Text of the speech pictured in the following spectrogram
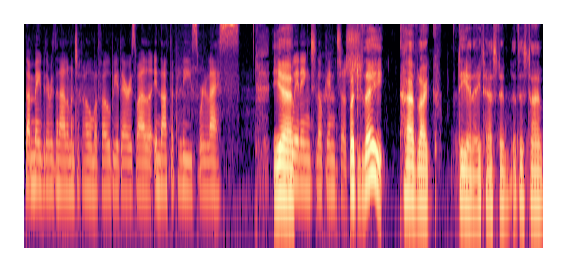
that maybe there was an element of homophobia there as well. In that the police were less yeah. willing to look into it. But they have like DNA testing at this time?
